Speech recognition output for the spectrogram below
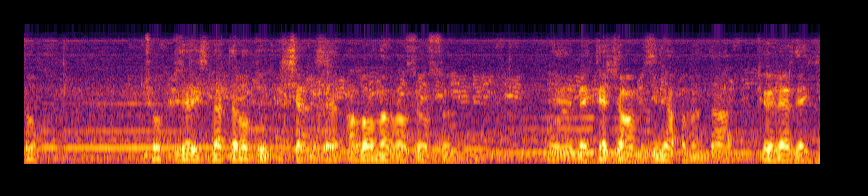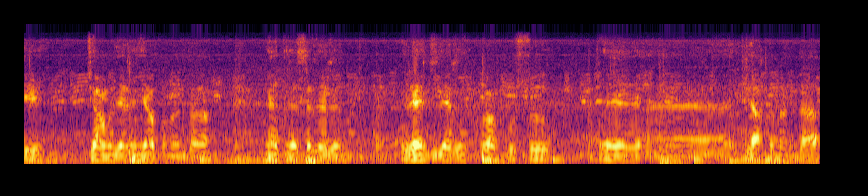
çok çok güzel hizmetler oldu ilçemize. Allah ondan razı olsun. E, Mekke camimizin yapımında, köylerdeki camilerin yapımında, medreselerin, öğrencilerin Kur'an kursu e, e, yapımında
